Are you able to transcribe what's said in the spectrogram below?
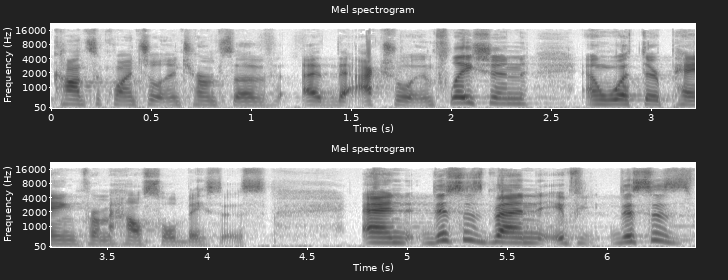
consequential in terms of uh, the actual inflation and what they're paying from a household basis. And this has been, if this is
